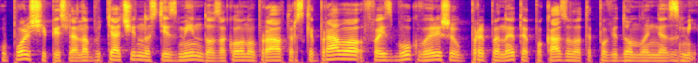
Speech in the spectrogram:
у Польщі після набуття чинності змін до закону про авторське право Фейсбук вирішив припинити показувати повідомлення ЗМІ.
